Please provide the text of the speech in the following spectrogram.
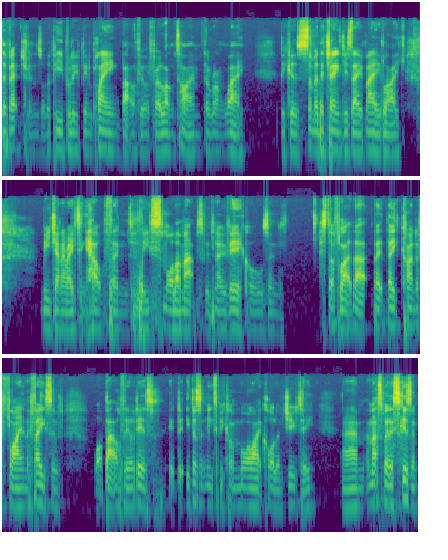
the veterans or the people who've been playing Battlefield for a long time the wrong way. Because some of the changes they've made, like regenerating health and these smaller maps with no vehicles and stuff like that, they, they kind of fly in the face of what Battlefield is. It, it doesn't need to become more like Call of Duty, um, and that's where the schism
